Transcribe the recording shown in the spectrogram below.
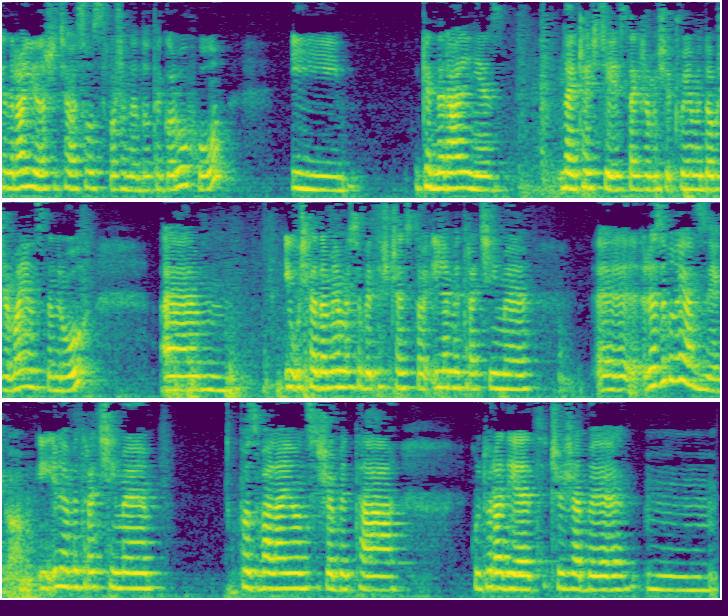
generalnie nasze ciała są stworzone do tego ruchu i generalnie najczęściej jest tak, że my się czujemy dobrze mając ten ruch um, i uświadamiamy sobie też często, ile my tracimy y, rezygnując z niego i ile my tracimy pozwalając, żeby ta kultura diet, czy żeby mm,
